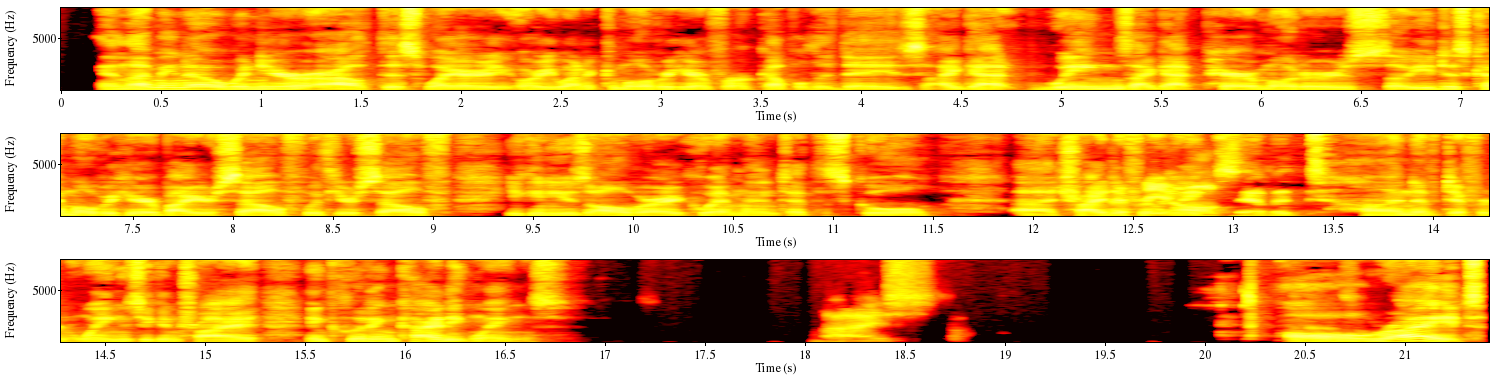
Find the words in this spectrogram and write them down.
and let me know when you're out this way or, or you want to come over here for a couple of days. I got wings, I got paramotors. So you just come over here by yourself with yourself. You can use all of our equipment at the school. Uh, try different wings. awesome. We have a ton of different wings you can try, including kiting wings. Nice. All right.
